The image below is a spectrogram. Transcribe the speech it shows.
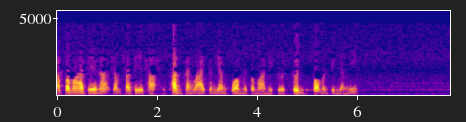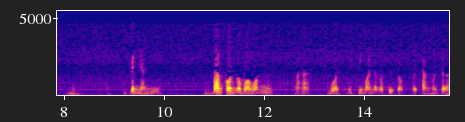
อัปมาเทนะสัมปเทถะท่านทั้งหลายจงยังความไม่ประมาณนี้เกิดขึ้น เพราะมันเป็นอย่างนี้เป็นอย่างนี้ บางคนก็บอกว่าอะฮะ บวชมีกี่วันแล้วก็สึกออกไปสั่งมันเถอะ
